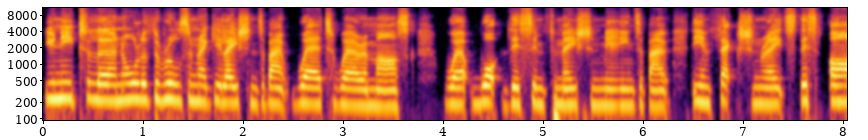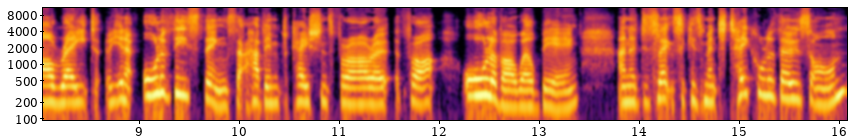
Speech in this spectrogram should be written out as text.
You need to learn all of the rules and regulations about where to wear a mask, where what this information means about the infection rates, this R rate, you know, all of these things that have implications for our for our, all of our well-being. And a dyslexic is meant to take all of those on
